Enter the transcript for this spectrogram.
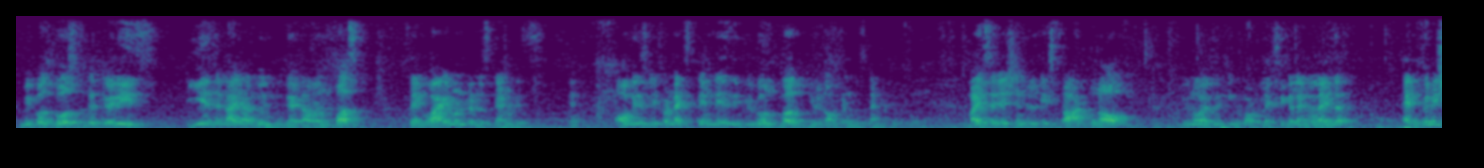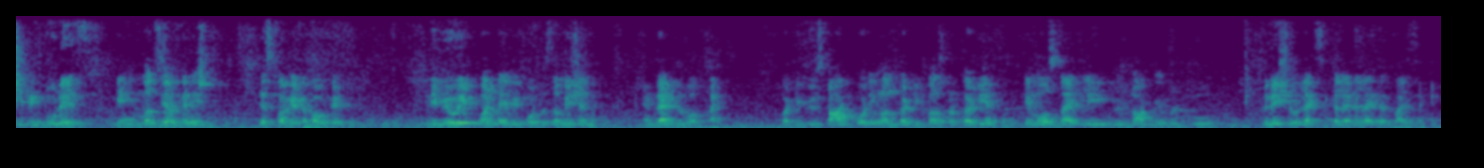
Because those are the queries TAs and I are going to get around first, saying why I don't understand this. Okay? Obviously, for next ten days, if you don't work, you will not understand. My suggestion will be start now, you know everything about lexical analyzer, and finish it in two days. Okay? And once you have finished, just forget about it. Review it one day before the submission, and that will work fine. But if you start coding on 31st or 30th, okay, most likely you will not be able to finish your lexical analyzer by second.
